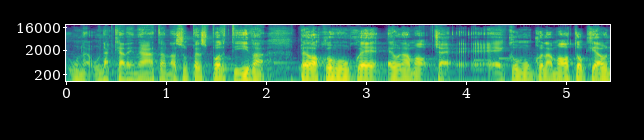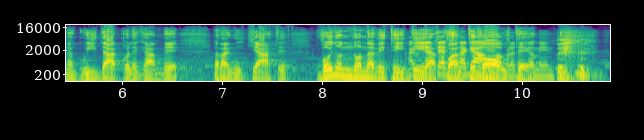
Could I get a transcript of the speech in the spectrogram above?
una, una carenata, una super sportiva, però comunque è una, mo- cioè, è comunque una moto che ha una guida con le gambe rannicchiate. Voi non, non avete idea quante gamba volte...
